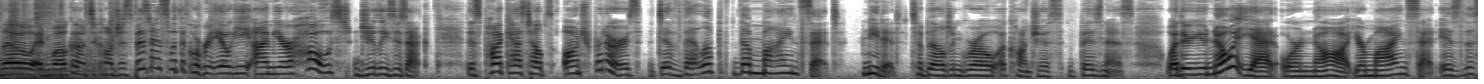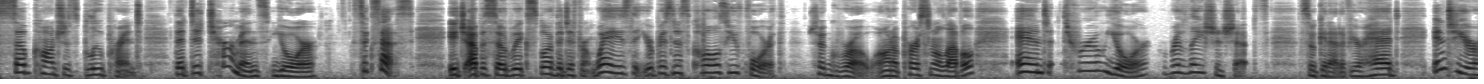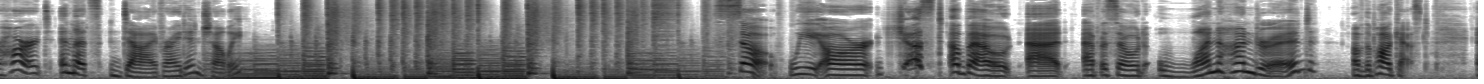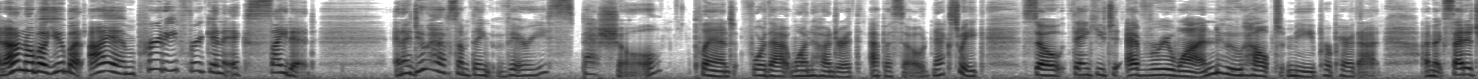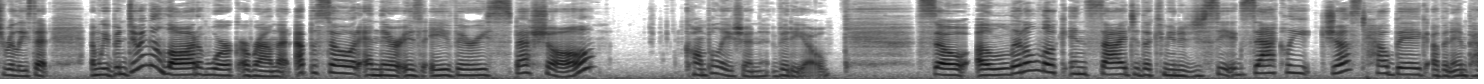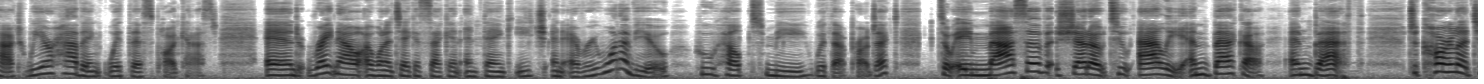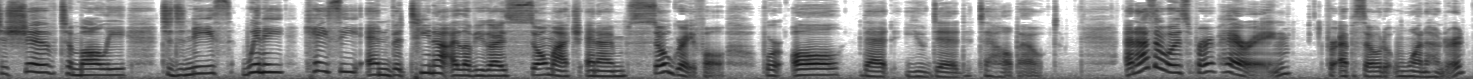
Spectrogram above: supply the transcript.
Hello and welcome to Conscious Business with the Corporate Yogi. I'm your host, Julie Zuzek. This podcast helps entrepreneurs develop the mindset needed to build and grow a conscious business. Whether you know it yet or not, your mindset is the subconscious blueprint that determines your success. Each episode, we explore the different ways that your business calls you forth to grow on a personal level and through your relationships. So get out of your head, into your heart, and let's dive right in, shall we? So, we are just about at episode 100 of the podcast. And I don't know about you, but I am pretty freaking excited. And I do have something very special planned for that 100th episode next week. So, thank you to everyone who helped me prepare that. I'm excited to release it. And we've been doing a lot of work around that episode, and there is a very special compilation video. So, a little look inside to the community to see exactly just how big of an impact we are having with this podcast. And right now, I want to take a second and thank each and every one of you who helped me with that project. So, a massive shout out to Ali and Becca and Beth, to Carla, to Shiv, to Molly, to Denise, Winnie, Casey, and Bettina. I love you guys so much, and I'm so grateful for all that you did to help out. And as I was preparing for episode 100,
